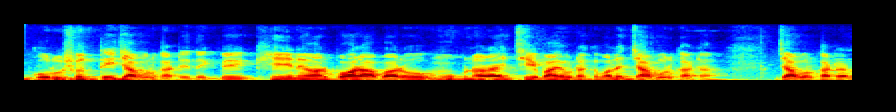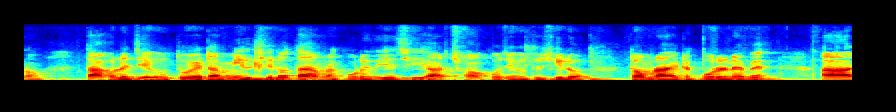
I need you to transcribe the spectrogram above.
গরু সত্যিই জাবর কাটে, দেখবে খেয়ে নেওয়ার পর আবারও মুখ নাড়ায়, চেবায়, ওটাকে বলে জাবর কাটা। জাবর কাটানো, তাহলে যেহেতু এটা মিল ছিল, তাই আমরা করে দিয়েছি, আর ছকও যেহেতু ছিল, তোমরা এটা করে নেবে। আর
